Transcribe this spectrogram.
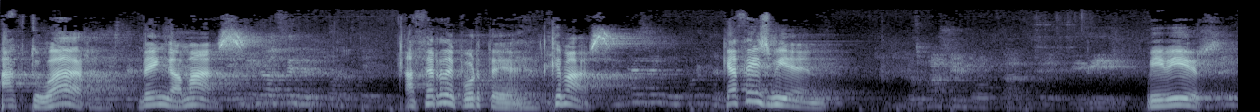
Actuar. Venga, más. Hacer deporte. ¿Qué más? ¿Qué hacéis bien? Vivir.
